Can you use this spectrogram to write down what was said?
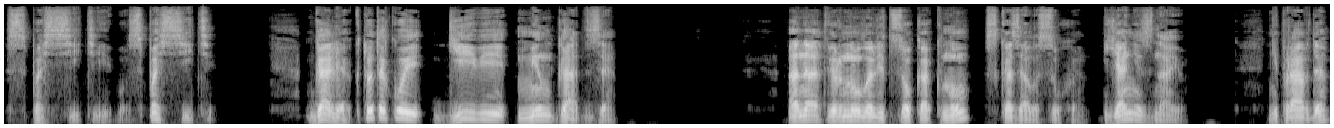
Спасите его, спасите. Галя, кто такой Гиви Мингадзе? Она отвернула лицо к окну, сказала сухо. Я не знаю. Неправда.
